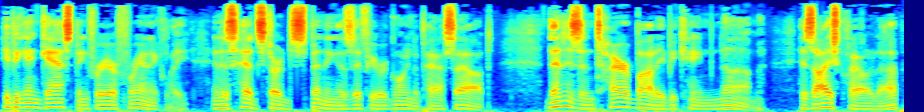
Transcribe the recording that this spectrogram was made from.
He began gasping for air frantically, and his head started spinning as if he were going to pass out. Then his entire body became numb. His eyes clouded up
